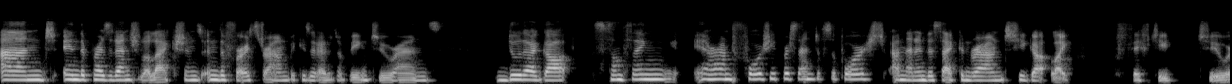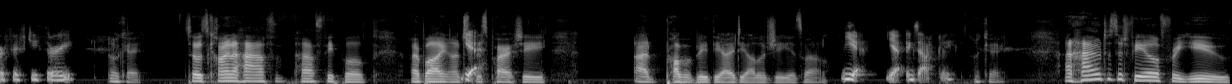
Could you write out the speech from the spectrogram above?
And in the presidential elections, in the first round, because it ended up being two rounds, Duda got something around 40% of support. And then in the second round, he got like 52 or 53. Okay, so it's kind of half half people are buying onto Yeah. this party, and probably the ideology as well. Yeah, yeah, exactly. Okay, and how does it feel for you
